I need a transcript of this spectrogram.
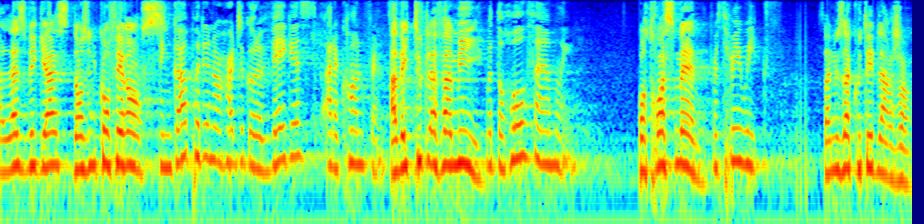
à Las Vegas dans une conférence And God put in our heart to go to Vegas at a conference avec toute la famille with the whole family pour trois semaines. for three weeks. Ça nous a coûté de l'argent.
